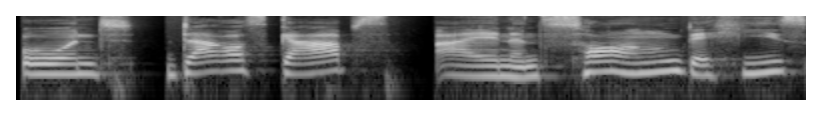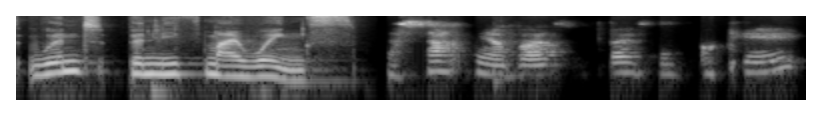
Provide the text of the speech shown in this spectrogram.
Und daraus gab's einen Song, der hieß Wind Beneath My Wings. das sagt mir was. Ich weiß nicht. Okay.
